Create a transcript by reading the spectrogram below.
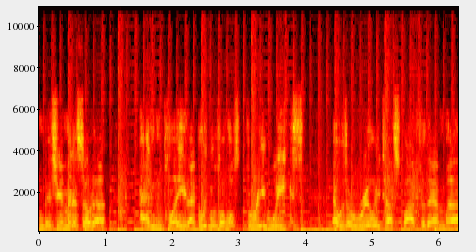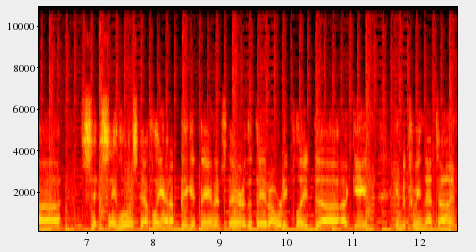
Michigan, Minnesota hadn't played. I believe it was almost three weeks. That was a really tough spot for them. Uh, St. Louis definitely had a big advantage there that they had already played uh, a game in between that time.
